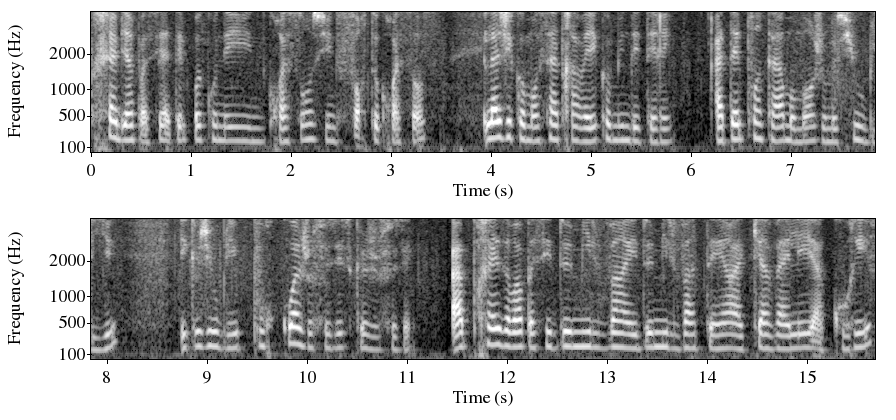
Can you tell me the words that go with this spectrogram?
très bien passées à tel point qu'on ait une croissance, une forte croissance, Là, j'ai commencé à travailler comme une déterrée, à tel point qu'à un moment, je me suis oubliée et que j'ai oublié pourquoi je faisais ce que je faisais. Après avoir passé 2020 et 2021 à cavaler, à courir,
